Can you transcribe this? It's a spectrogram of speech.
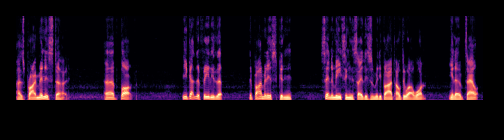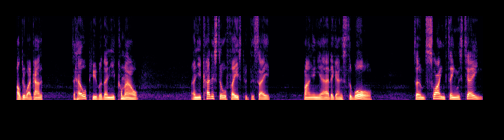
as prime minister? Uh, but you get the feeling that the prime minister can sit in a meeting and say, "This is really bad. I'll do what I want. You know, to help. I'll do what I can to help you." But then you come out and you're kind of still faced with the say, banging your head against the wall. So slight things change.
